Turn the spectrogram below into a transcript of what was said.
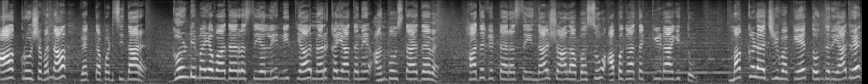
ಆಕ್ರೋಶವನ್ನು ವ್ಯಕ್ತಪಡಿಸಿದ್ದಾರೆ. ಗುಂಡಿಮಯವಾದ ರಸ್ತೆಯಲ್ಲಿ ನಿತ್ಯ ನರಕಯಾತನೆ ಅನುಭವಿಸ್ತಾ ಇದ್ದೇವೆ. ಹದಗೆಟ್ಟ ರಸ್ತೆಯಿಂದ ಶಾಲಾ ಬಸ್ಸು ಅಪಘಾತಕ್ಕೀಡಾಗಿತ್ತು. ಮಕ್ಕಳ ಜೀವಕ್ಕೆ ತೊಂದರೆಯಾದರೆ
